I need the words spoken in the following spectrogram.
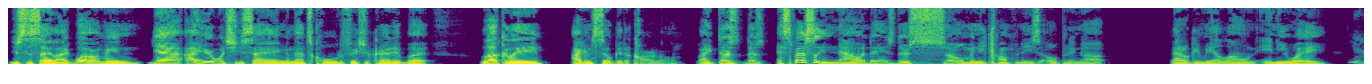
used to say like, well, I mean, yeah, I hear what she's saying and that's cool to fix your credit, but luckily I can still get a car loan. Like there's there's especially nowadays there's so many companies opening up that'll give me a loan anyway. Yeah.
